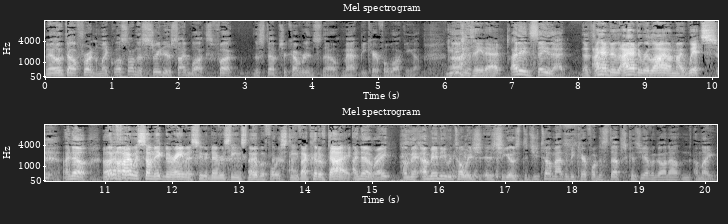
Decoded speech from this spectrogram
and I looked out front, and I'm like, well, it's on the street or sidewalks. Fuck, the steps are covered in snow. Matt, be careful walking up. You Uh, didn't say that. I didn't say that. That's I had to I had to rely on my wits. I know. What if Uh, I was some ignoramus who had never seen snow before, Steve? I could have died. I know, right? Ama- Amanda even told me. She, she goes, "Did you tell Matt to be careful on the steps because you haven't gone out?" And I'm like,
